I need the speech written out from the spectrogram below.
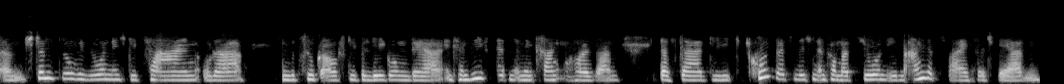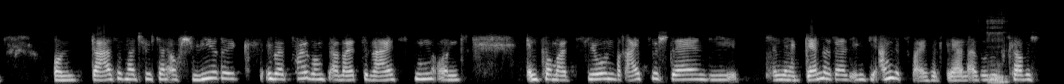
ähm, stimmt sowieso nicht, die Zahlen oder in Bezug auf die Belegung der Intensivbetten in den Krankenhäusern, dass da die grundsätzlichen Informationen eben angezweifelt werden. Und da ist es natürlich dann auch schwierig, Überzeugungsarbeit zu leisten und Informationen bereitzustellen, die ja generell irgendwie angezweifelt werden. Also es ist, mhm. glaube ich,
